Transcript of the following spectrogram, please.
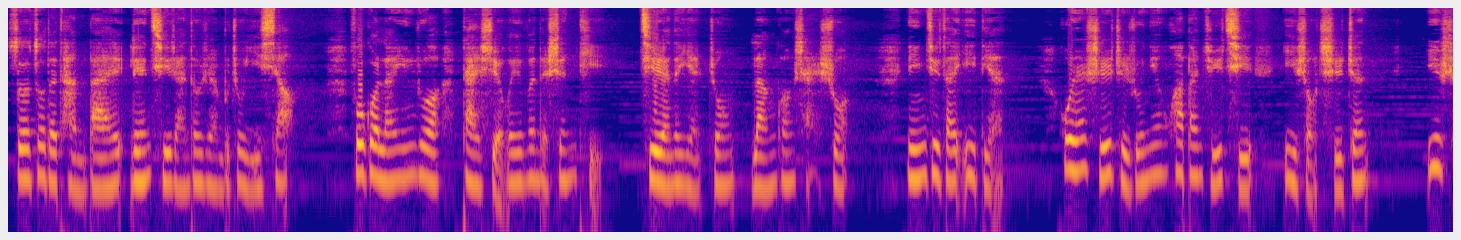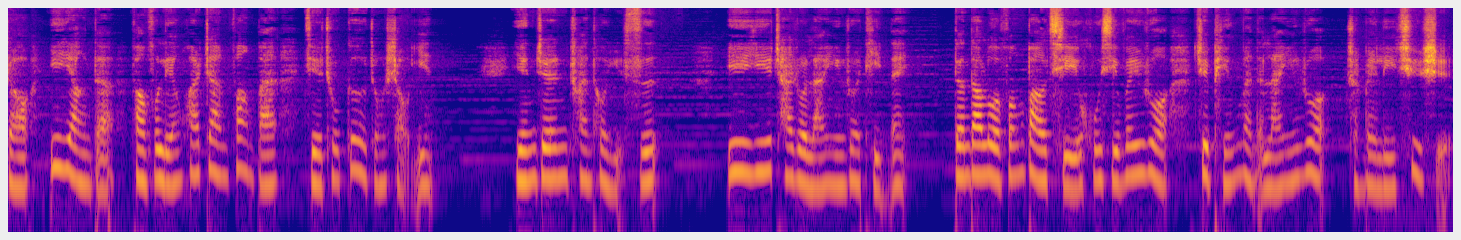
所做的坦白，连齐然都忍不住一笑，拂过蓝莹若带血微温的身体，齐然的眼中蓝光闪烁，凝聚在一点。忽然，食指如拈花般举起，一手持针，一手异样的，仿佛莲花绽放般结出各种手印，银针穿透雨丝。一一插入蓝莹若体内，等到洛风抱起呼吸微弱却平稳的蓝莹若准备离去时，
